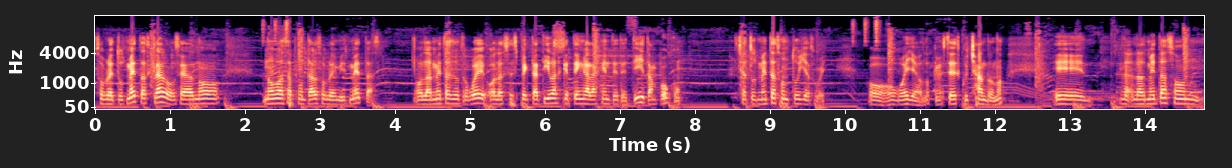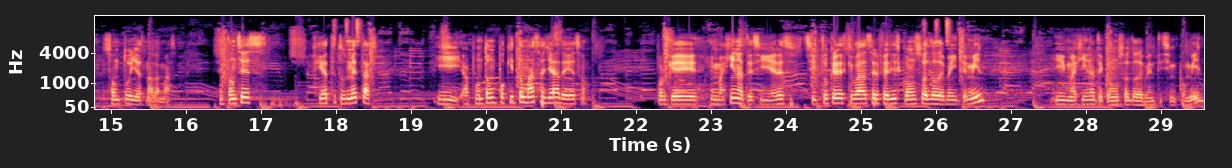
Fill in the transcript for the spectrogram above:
sobre tus metas, claro, o sea, no, no vas a apuntar sobre mis metas, o las metas de otro güey, o las expectativas que tenga la gente de ti tampoco. O sea, tus metas son tuyas, güey. O, o o lo que me esté escuchando, ¿no? Eh, las metas son, son tuyas nada más. Entonces, fíjate tus metas. Y apunta un poquito más allá de eso. Porque imagínate, si eres, si tú crees que vas a ser feliz con un sueldo de 20 mil, imagínate con un sueldo de 25 mil.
